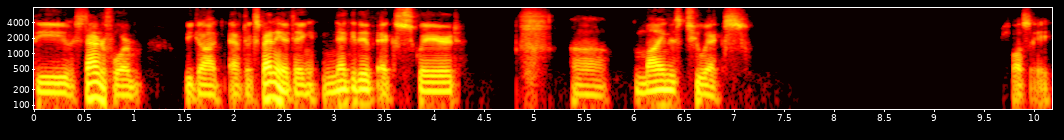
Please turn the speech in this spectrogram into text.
the standard form we got after expanding everything, negative x squared uh, minus 2x plus 8.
